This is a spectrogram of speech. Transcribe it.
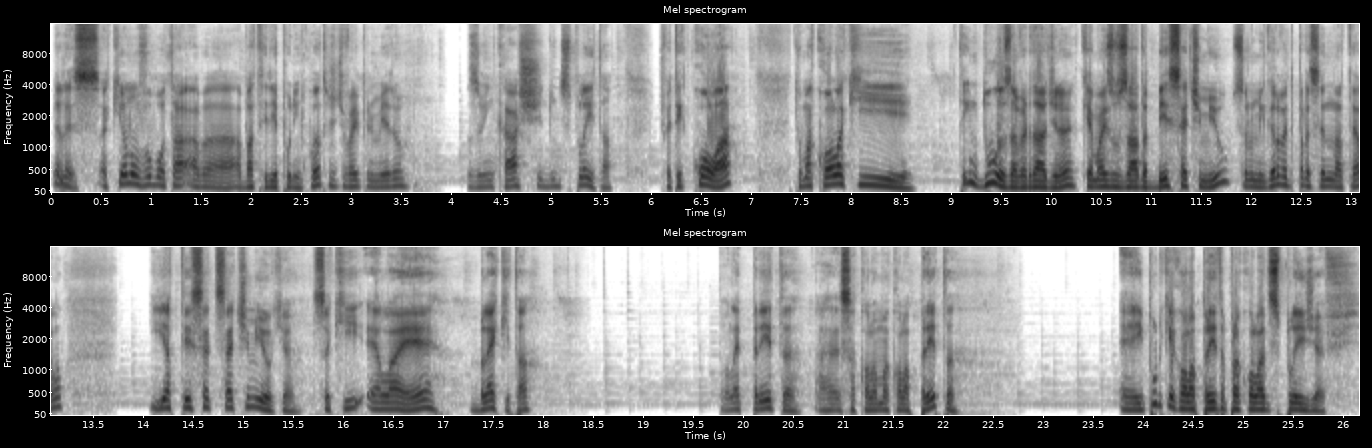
Beleza, aqui eu não vou botar a, a, bateria por enquanto, a gente vai primeiro fazer o encaixe do display, tá? A gente vai ter que colar. Tem uma cola que... Tem duas, na verdade, né? Que é mais usada B7000, se eu não me engano, vai aparecendo na tela. E a T77000 aqui, ó. Isso aqui, ela é black, tá? Então ela é preta. Essa cola é uma cola preta. É, e por que cola preta para colar display, Jeff?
